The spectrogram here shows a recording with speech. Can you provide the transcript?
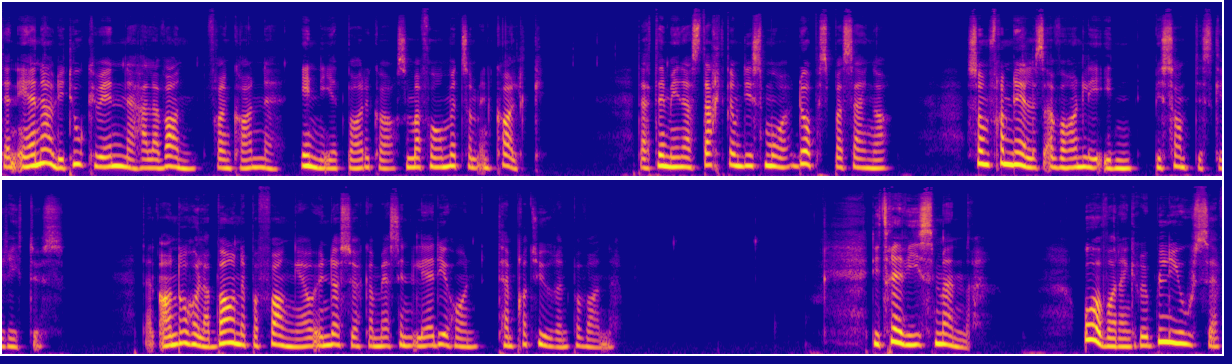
Den ene av de to kvinnene heller vann fra en kanne inn i et badekar som er formet som en kalk. Dette minner sterkt om de små dåpsbassenger som fremdeles er vanlige i den bysantiske ritus. Den andre holder barnet på fanget og undersøker med sin ledige hånd temperaturen på vannet. De tre vismennene Over den grublende Josef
